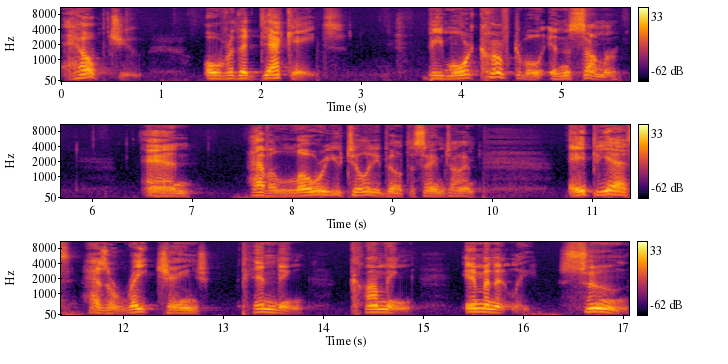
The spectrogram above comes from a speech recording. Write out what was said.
helped you over the decades be more comfortable in the summer and have a lower utility bill at the same time. APS has a rate change pending, coming imminently, soon.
